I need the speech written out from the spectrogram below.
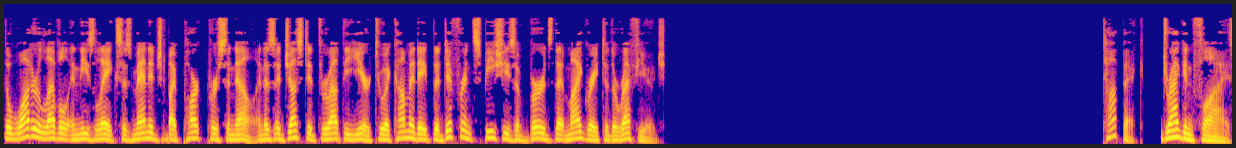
The water level in these lakes is managed by park personnel and is adjusted throughout the year to accommodate the different species of birds that migrate to the refuge. Dragonflies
